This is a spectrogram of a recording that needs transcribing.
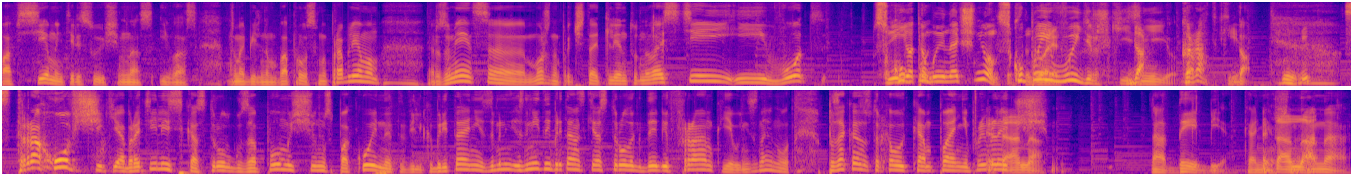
по всем интересующим нас и вас автомобильным вопросам и проблемам, разумеется, можно прочитать ленту новостей, и вот с нее-то мы и начнем. Скупые говоря. выдержки из да, нее. Краткие. Да. Угу. Страховщики обратились к астрологу за помощью. Ну, спокойно, это в Великобритании. Знаменитый британский астролог Дебби Франк, я его не знаю, но вот, по заказу страховой компании Privilege... Это она. А, Дебби, конечно. Это она. Она.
